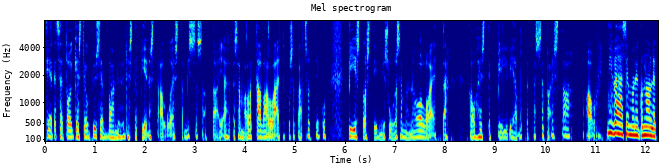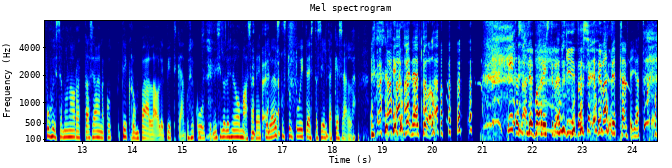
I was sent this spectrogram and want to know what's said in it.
Tiedät sä, että oikeasti on kyse vain yhdestä pienestä alueesta, missä sataa. Ja samalla tavalla, että kun sä katsot niin kuin viistosti, niin sulla on semmoinen olo, että kauheasti pilviä, mutta tässä paistaa aurinko. Niin vähän semmoinen kuin Nalle Puhissa, mun naurattaa se aina, kun Tikrun päällä oli pitkään, kun se kulki, niin sillä oli sinne oma sadepilvi. Joskus tuntuu itsestä siltä kesällä, kun menee tuolla. Kiitos Anne Boriström. Kiitos. Hyvää työpäivän jatkoa.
